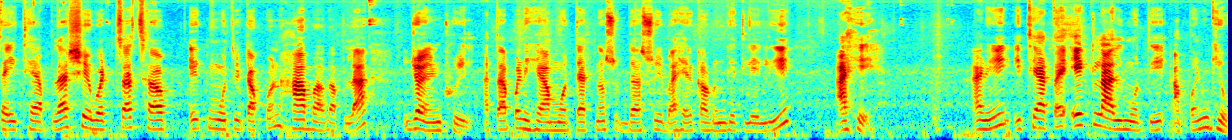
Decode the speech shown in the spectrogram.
आता इथे आपला शेवटचाच हा एक मोती टाकून हा भाग आपला जॉईंट होईल. आता आपण ह्या मोत्यातनंसुद्धा सुई बाहेर काढून घेतलेली आहे. आणि इथे आता एक लाल मोती आपण घेऊ.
